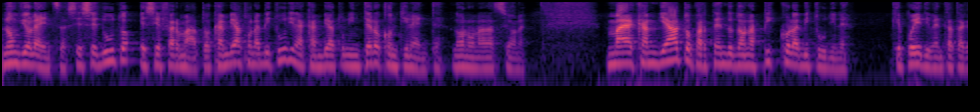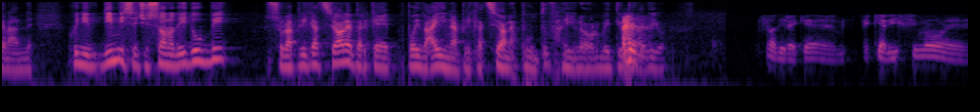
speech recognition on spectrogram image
non violenza, si è seduto e si è fermato, ha cambiato un'abitudine, ha cambiato un intero continente, non una nazione, ma è cambiato partendo da una piccola abitudine che poi è diventata grande. Quindi dimmi se ci sono dei dubbi sull'applicazione perché poi vai in applicazione appunto, fai lo metti operativo. No, direi che è chiarissimo e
